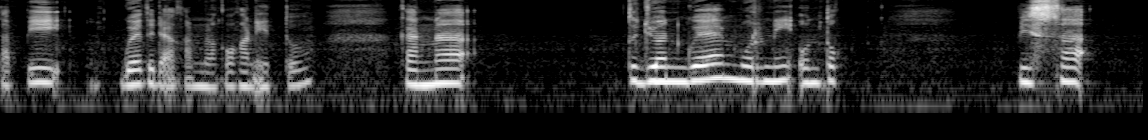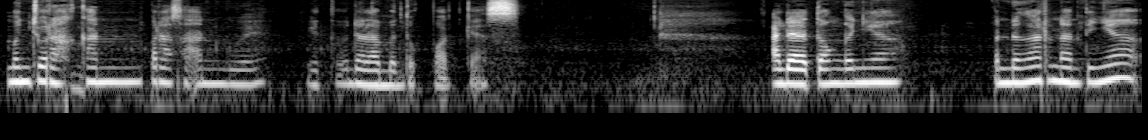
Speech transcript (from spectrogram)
Tapi gue tidak akan melakukan itu karena tujuan gue murni untuk bisa mencurahkan perasaan gue gitu dalam bentuk podcast. Ada atau enggaknya pendengar nantinya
